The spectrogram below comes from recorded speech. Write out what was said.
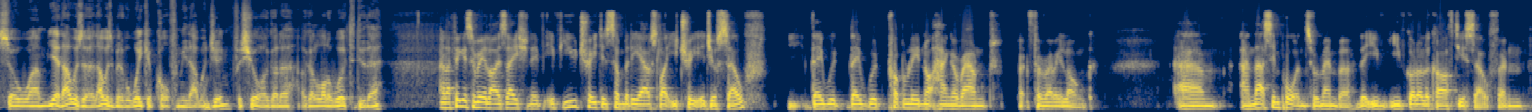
So um yeah that was a that was a bit of a wake up call for me that one Jim for sure. I got a I got a lot of work to do there. And I think it's a realization if if you treated somebody else like you treated yourself they would they would probably not hang around for very long. Um, and that's important to remember that you've you've got to look after yourself and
